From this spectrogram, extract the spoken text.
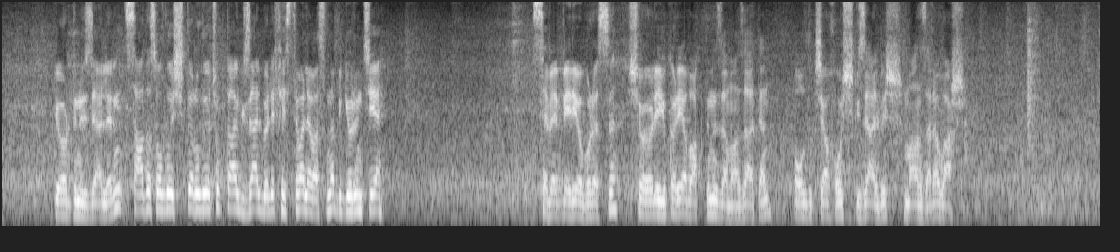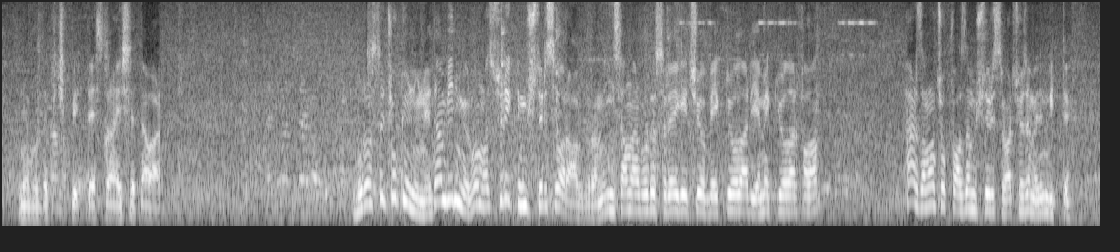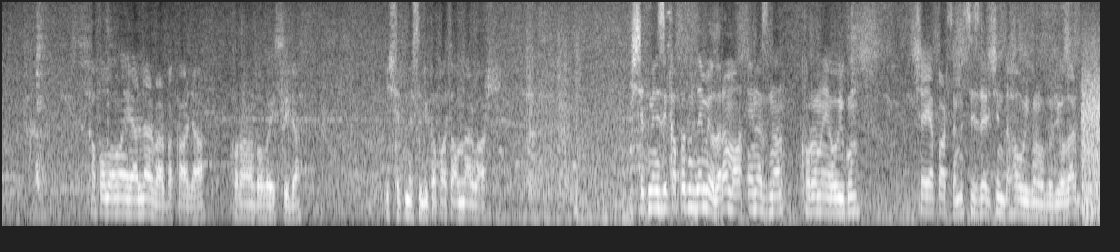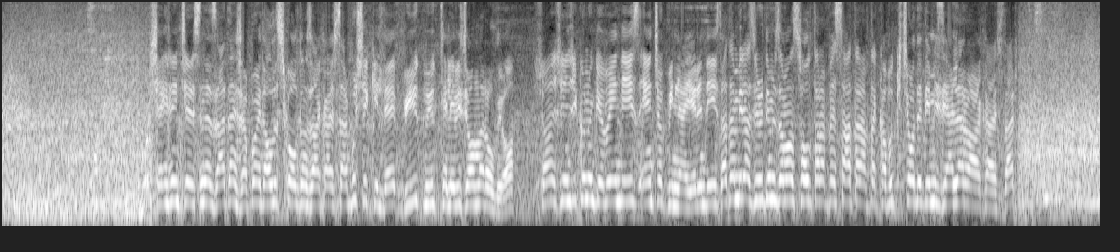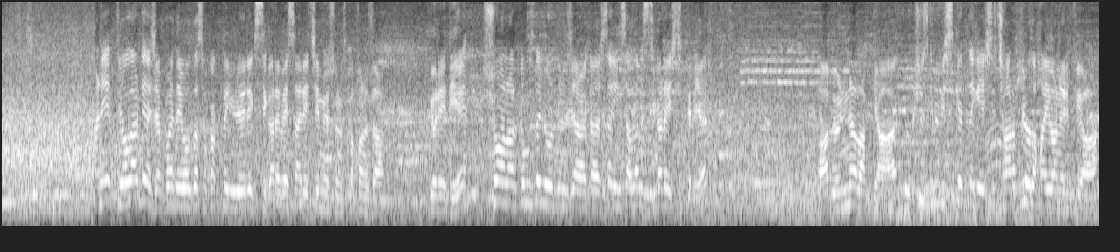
Gördüğünüz yerlerin. Sağda solda ışıklar oluyor. Çok daha güzel böyle festival havasında bir görüntüye sebep veriyor burası. Şöyle yukarıya baktığınız zaman zaten oldukça hoş, güzel bir manzara var. Yine burada küçük bir restoran işletme var. Burası çok ünlü. Neden bilmiyorum ama sürekli müşterisi var abi buranın. İnsanlar burada sıraya geçiyor, bekliyorlar, yemek yiyorlar falan. Her zaman çok fazla müşterisi var. Çözemedim gitti. Kapalı olan yerler var bak hala. Korona dolayısıyla. İşletmesini kapatanlar var. İşletmenizi kapatın demiyorlar ama en azından koronaya uygun şey yaparsanız sizler için daha uygun olur diyorlar. Şehrin içerisinde zaten Japonya'da alışık olduğunuz arkadaşlar bu şekilde büyük büyük televizyonlar oluyor. Şu an Shinjuku'nun göbeğindeyiz. En çok bilinen yerindeyiz. Zaten biraz yürüdüğümüz zaman sol taraf ve sağ tarafta Kabukicho dediğimiz yerler var arkadaşlar. Hani hep diyorlardı ya Japonya'da yolda sokakta yürüyerek sigara vesaire içemiyorsunuz kafanıza göre diye. Şu an arkamızda gördüğünüz yer arkadaşlar insanların sigara içtikleri yer. Abi önüne bak ya. Öküz gibi bisikletle geçti. Çarpıyor da hayvan herif ya.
